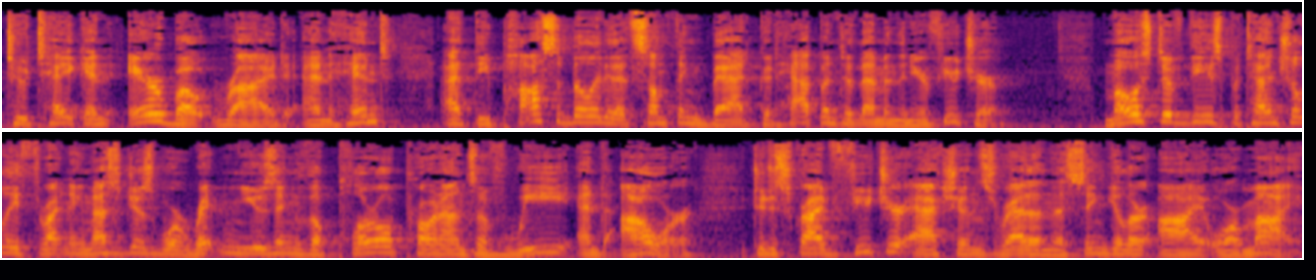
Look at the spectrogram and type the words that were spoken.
to take an airboat ride and hint at the possibility that something bad could happen to them in the near future. Most of these potentially threatening messages were written using the plural pronouns of we and our to describe future actions rather than the singular I or my.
